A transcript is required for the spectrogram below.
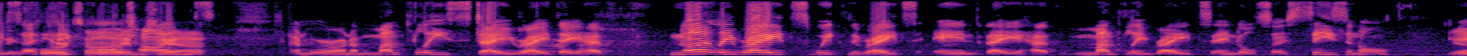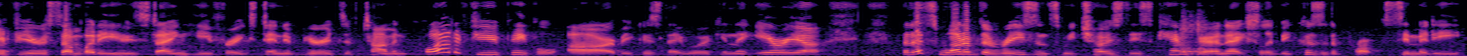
I think I four think times, yeah. And we're on a monthly stay rate. They have nightly rates, weekly rates, and they have monthly rates and also seasonal Yeah. if you're somebody who's staying here for extended periods of time. And quite a few people are because they work in the area. But that's one of the reasons we chose this campground actually because of the proximity,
